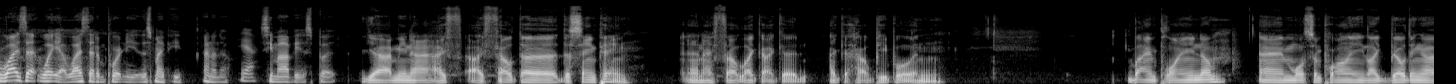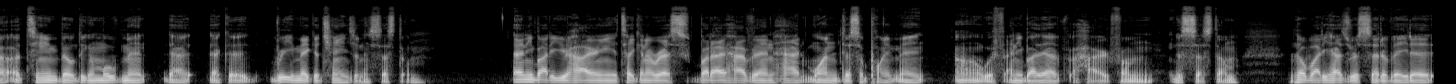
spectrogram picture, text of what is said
Or why is that? What? Yeah. Why is that important to you? This might be. I don't know. Yeah. Seem obvious, but Yeah. I mean, I I felt the, the same pain and I felt like I could, I could help people and by employing them. And most importantly, like building a, a team, building a movement that, that could really make a change in the system. Anybody you're hiring, you're taking a risk, but I haven't had one disappointment uh, with anybody I've hired from the system. Nobody has recidivated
